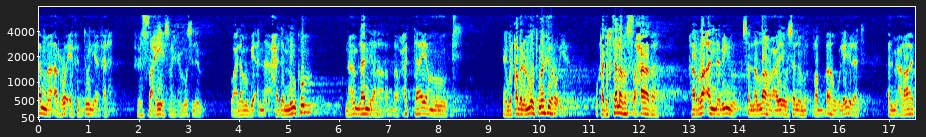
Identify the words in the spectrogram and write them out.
أما الرؤية في الدنيا فلا. في الصحيح صحيح مسلم. واعلموا بأن أحدا منكم نعم لن يرى ربه حتى يموت. يعني قبل الموت ما في رؤية وقد اختلف الصحابة هل رأى النبي صلى الله عليه وسلم ربه ليلة المعراج؟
